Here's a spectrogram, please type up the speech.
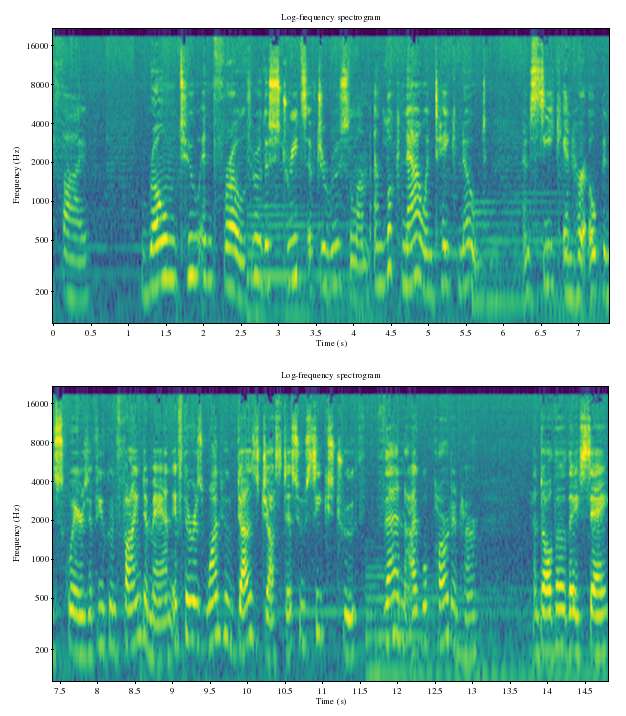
5 Roam to and fro through the streets of Jerusalem, and look now and take note, and seek in her open squares if you can find a man. If there is one who does justice, who seeks truth, then I will pardon her. And although they say,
